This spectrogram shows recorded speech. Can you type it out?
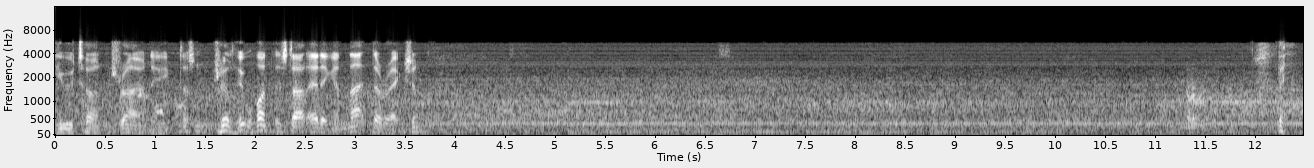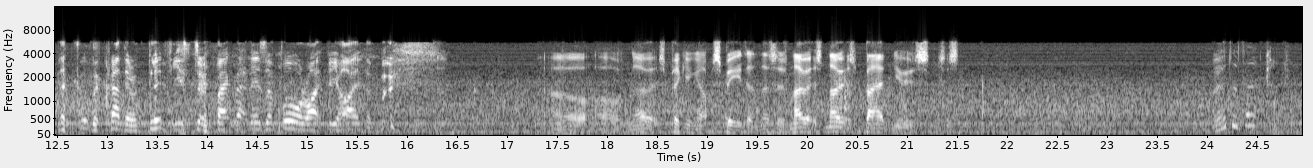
U-turns round. He doesn't really want to start heading in that direction. the, the crowd, they're oblivious to the fact that there's a ball right behind them. Oh, oh, now it's picking up speed, and this is now it's now it's bad news. Just where did that come from?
